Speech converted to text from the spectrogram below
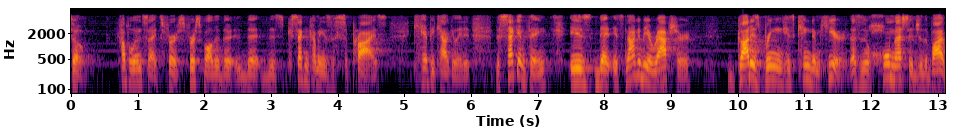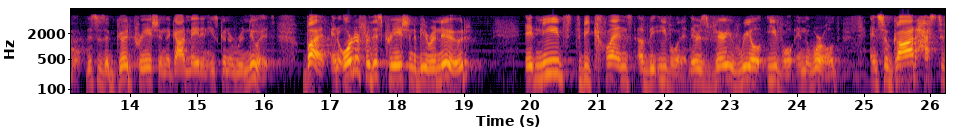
So, a couple insights first. First of all, the, the, the, this second coming is a surprise, can't be calculated. The second thing is that it's not going to be a rapture. God is bringing his kingdom here. That's the whole message of the Bible. This is a good creation that God made, and he's going to renew it. But in order for this creation to be renewed, it needs to be cleansed of the evil in it. There's very real evil in the world. And so God has to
